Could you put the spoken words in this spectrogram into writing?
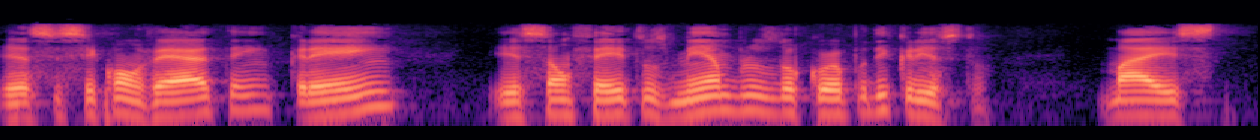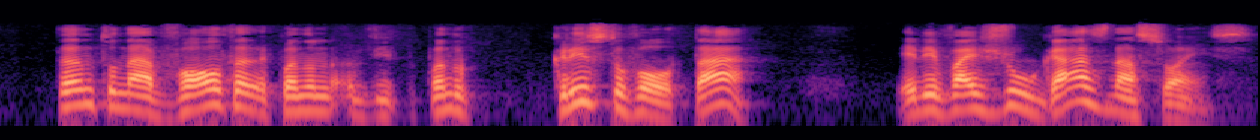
Esses se convertem, creem e são feitos membros do corpo de Cristo. Mas, tanto na volta, quando, quando Cristo voltar, ele vai julgar as nações.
